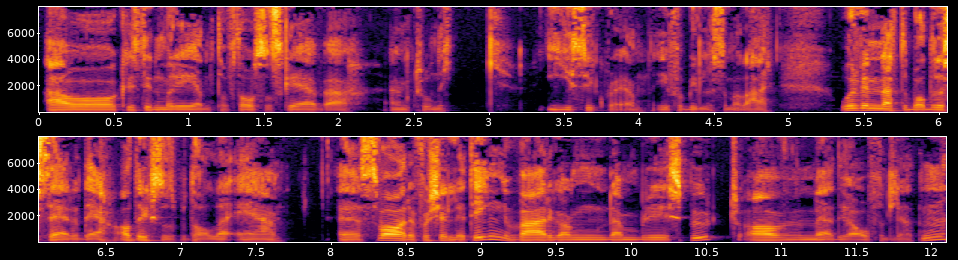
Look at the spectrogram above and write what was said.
jeg og Kristine Marie Jentoft har også skrevet en kronikk i Sykepleien i forbindelse med det her, hvor vi nettopp adresserer det, at Rikshospitalet er eh, svarer forskjellige ting hver gang de blir spurt av media og offentligheten,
